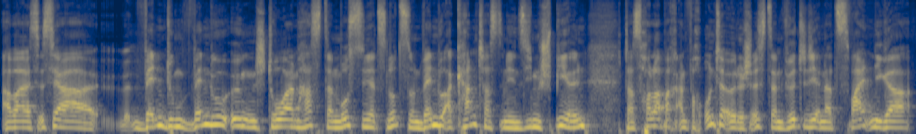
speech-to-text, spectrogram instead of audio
Aber es ist ja, wenn du, wenn du irgendeinen Strohhalm hast, dann musst du ihn jetzt nutzen. Und wenn du erkannt hast in den sieben Spielen, dass Hollerbach einfach unterirdisch ist, dann wird er dir in der zweiten Liga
